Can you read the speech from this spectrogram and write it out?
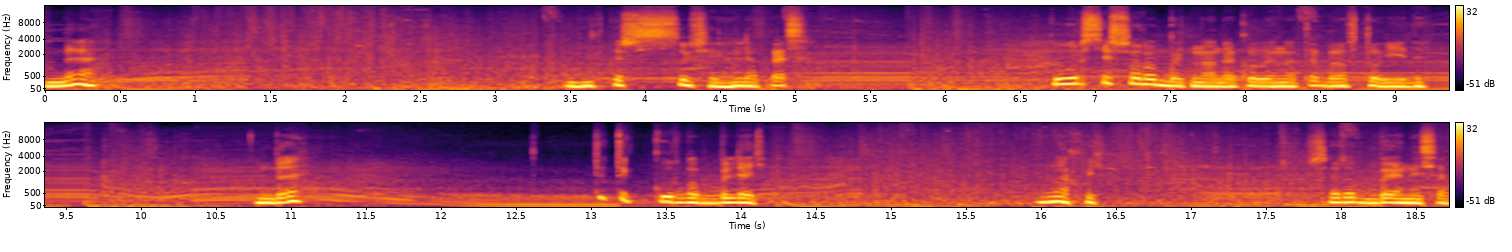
Да. Ну ти ж сучий гляпес. В курсі, що робити треба, коли на тебе авто їде. Да? Ти ти курва, блядь. Нахуй. Шарабенися.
